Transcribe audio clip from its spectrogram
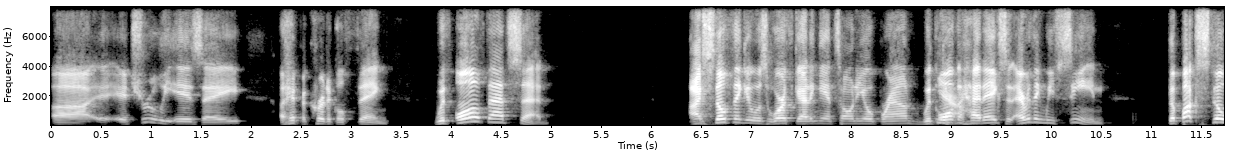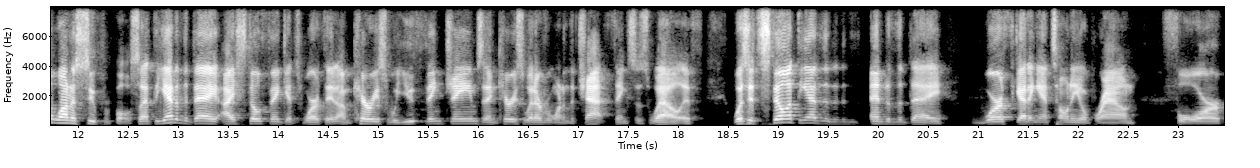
uh, it, it truly is a a hypocritical thing. With all of that said, I still think it was worth getting Antonio Brown. With yeah. all the headaches and everything we've seen, the Bucs still won a Super Bowl. So at the end of the day, I still think it's worth it. I'm curious what you think, James, and curious what everyone in the chat thinks as well. If was it still at the end of the end of the day worth getting Antonio Brown for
